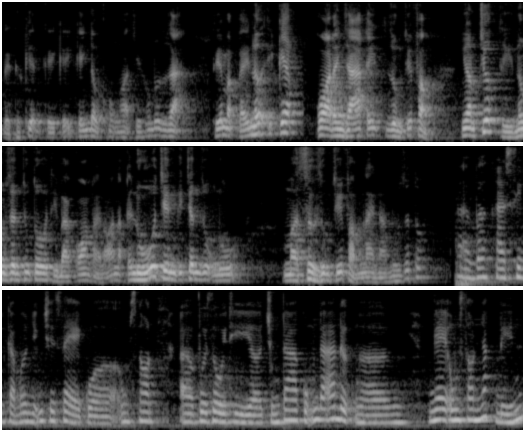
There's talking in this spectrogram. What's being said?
để thực hiện cái cái cánh đồng không hạn chế không đốt dạng. thế mà cái lợi ích kép qua đánh giá cái dùng chế phẩm như năm trước thì nông dân chúng tôi thì bà con phải nói là cái lúa trên cái chân ruộng lúa mà sử dụng chế phẩm này là lúa rất tốt À, vâng, à, xin cảm ơn những chia sẻ của ông Son. À, vừa rồi thì uh, chúng ta cũng đã được uh, nghe ông Son nhắc đến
